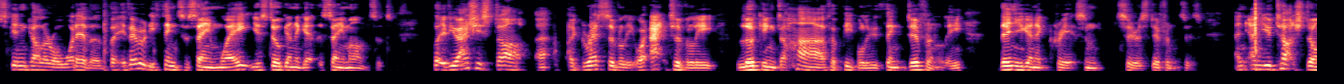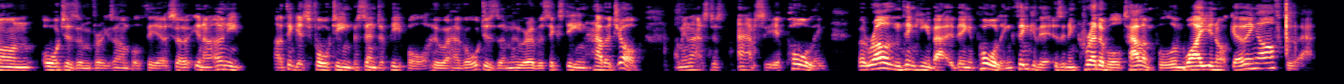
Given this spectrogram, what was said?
skin color or whatever but if everybody thinks the same way you're still going to get the same answers but if you actually start uh, aggressively or actively looking to hire for people who think differently then you're going to create some serious differences. And, and you touched on autism, for example, Theo. So, you know, only I think it's 14% of people who have autism who are over 16 have a job. I mean, that's just absolutely appalling. But rather than thinking about it being appalling, think of it as an incredible talent pool and why you're not going after that.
